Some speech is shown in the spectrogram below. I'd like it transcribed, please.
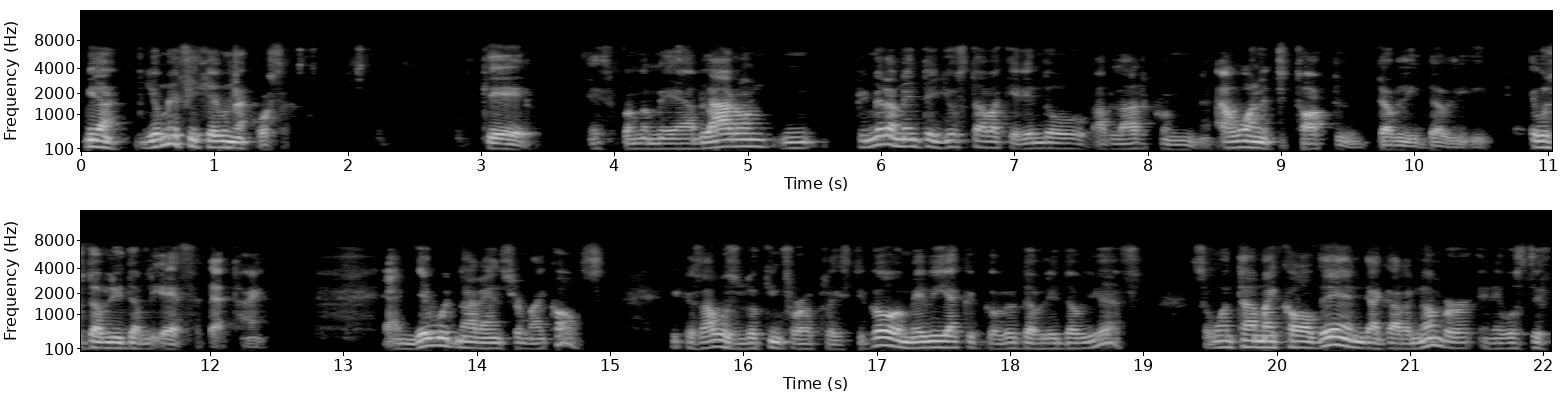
Mira, yo me fijé una cosa, que es cuando me hablaron, primeramente yo estaba queriendo hablar con, I wanted to talk to WWE. It was WWF at that time. And they would not answer my calls. because I was looking for a place to go and maybe I could go to WWF. So one time I called in, I got a number and it was the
